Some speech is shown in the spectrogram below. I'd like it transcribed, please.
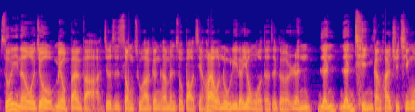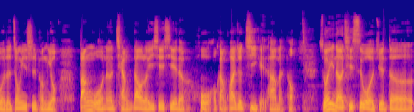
所以呢，我就没有办法，就是送出啊，跟他们说抱歉。后来我努力的用我的这个人人人情，赶快去请我的中医师朋友帮我呢抢到了一些些的货，我赶快就寄给他们哦。所以呢，其实我觉得，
